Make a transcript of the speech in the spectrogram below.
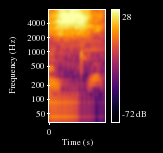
FG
